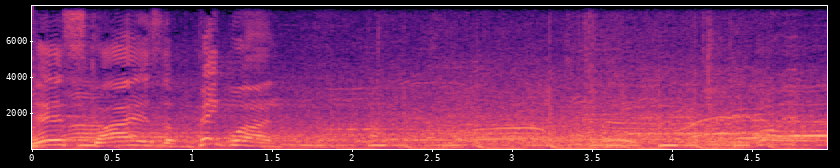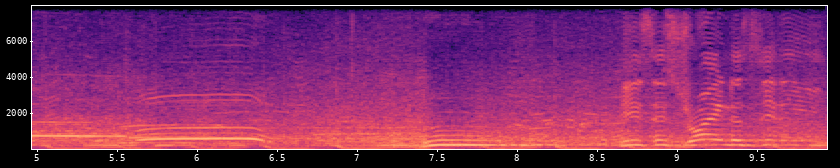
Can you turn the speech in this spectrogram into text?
This guy is the big one. He's destroying the city.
